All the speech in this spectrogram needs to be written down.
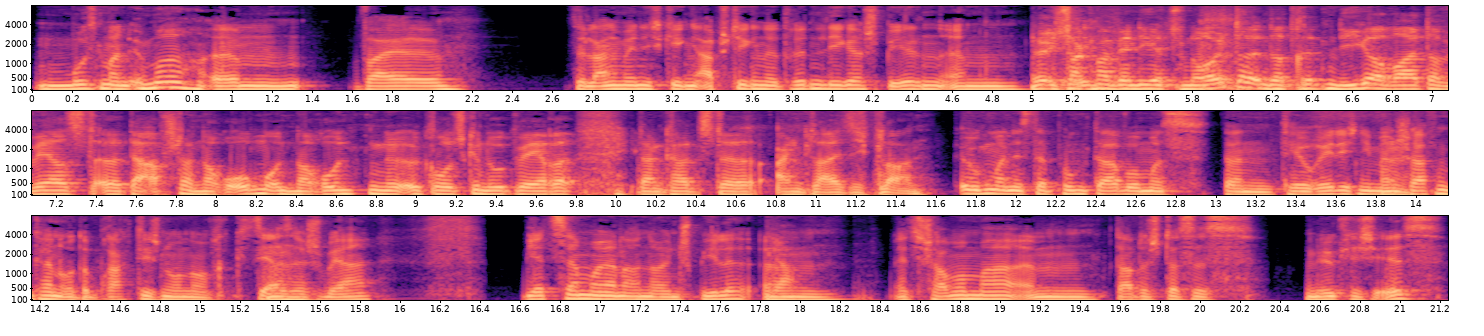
Muss man immer, ähm, weil solange wir nicht gegen Abstieg in der dritten Liga spielen. Ähm, ich sag mal, wenn du jetzt Neunter in der dritten Liga weiter wärst, äh, der Abstand nach oben und nach unten äh, groß genug wäre, dann kannst du eingleisig planen. Irgendwann ist der Punkt da, wo man es dann theoretisch nicht mehr mhm. schaffen kann oder praktisch nur noch sehr, mhm. sehr schwer. Jetzt haben wir ja noch neun Spiele. Ja. Ähm, jetzt schauen wir mal, ähm, dadurch, dass es möglich ist,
